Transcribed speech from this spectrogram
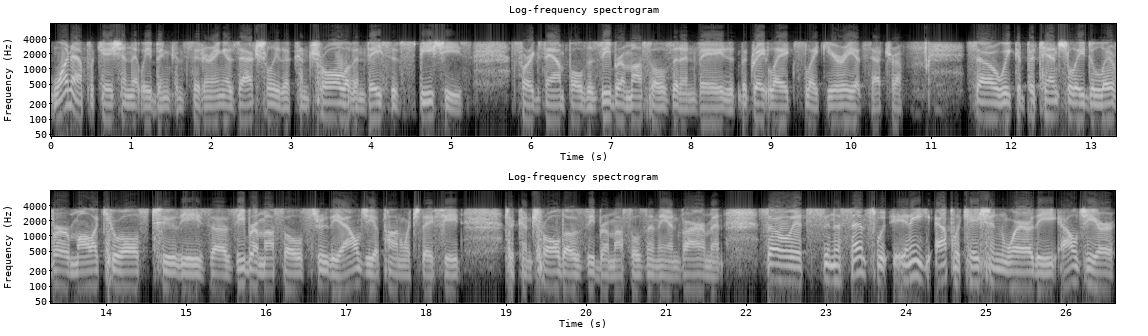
One application that we've been considering is actually the control of invasive species. For example, the zebra mussels that invade the Great Lakes, Lake Erie, etc. So we could potentially deliver molecules to these uh, zebra mussels through the algae upon which they feed to control those zebra mussels in the environment. So it's in a sense any application where the algae are,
